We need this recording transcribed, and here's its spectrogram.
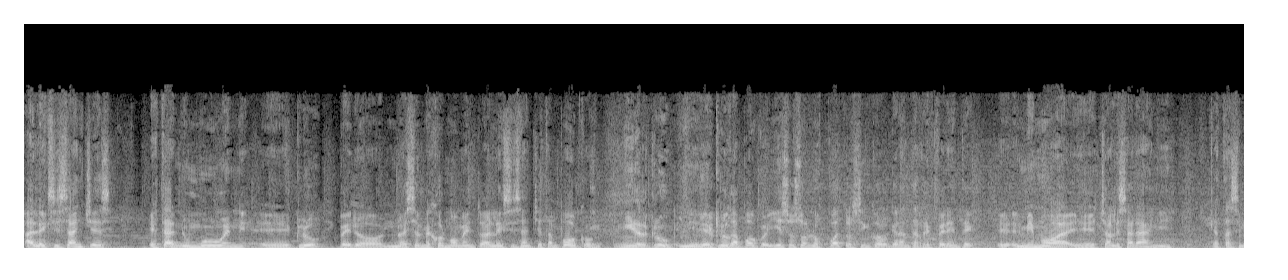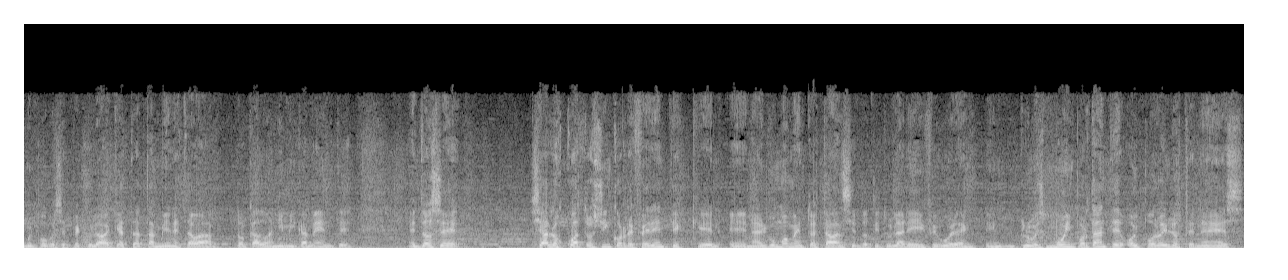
Alexis Sánchez está en un muy buen eh, club, pero no es el mejor momento de Alexis Sánchez tampoco. Ni del club. Ni del club tampoco. Y esos son los cuatro o cinco grandes referentes. El mismo eh, Charles Arangui, que hasta hace muy poco se especulaba que hasta también estaba tocado anímicamente. Entonces, ya los cuatro o cinco referentes que en, en algún momento estaban siendo titulares y figuras en, en clubes muy importantes, hoy por hoy los tenés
